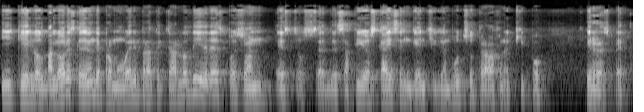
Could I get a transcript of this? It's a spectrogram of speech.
y que los valores que deben de promover y practicar los líderes pues son estos, eh, desafíos Kaizen, Genchi, Genbutsu, trabajo en equipo y respeto.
